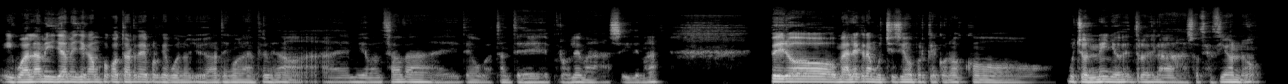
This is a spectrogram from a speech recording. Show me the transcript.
Igual a mí ya me llega un poco tarde porque, bueno, yo ya tengo la enfermedad eh, muy avanzada, eh, tengo bastantes problemas y demás. Pero me alegra muchísimo porque conozco muchos niños dentro de la asociación, ¿no?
